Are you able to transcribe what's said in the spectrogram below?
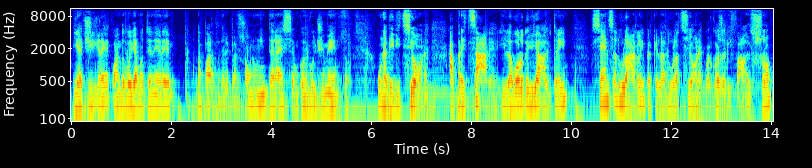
di agire quando vogliamo ottenere da parte delle persone un interesse, un coinvolgimento, una dedizione, apprezzare il lavoro degli altri senza adularli perché l'adulazione è qualcosa di falso,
